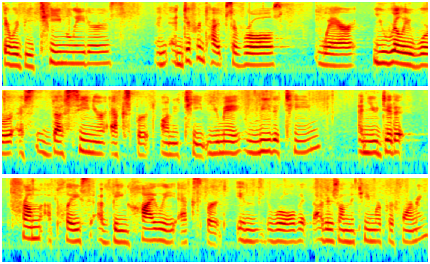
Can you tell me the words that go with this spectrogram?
there would be team leaders and, and, different types of roles where you really were a, the senior expert on a team. You may lead a team and you did it from a place of being highly expert in the role that others on the team were performing.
